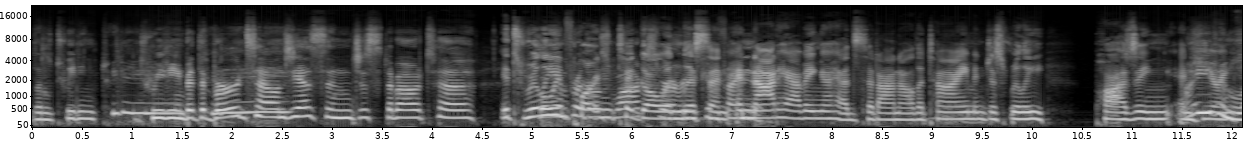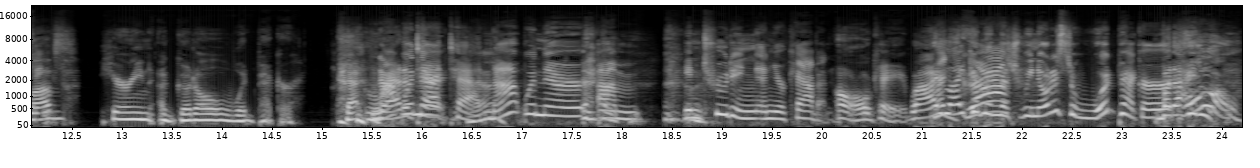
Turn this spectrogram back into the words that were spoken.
Little tweeting, tweeting. tweeting, but the bird sounds, yes, and just about. Uh, It's really Going for those important to go and listen and it. not having a headset on all the time and just really pausing and I hearing even love things. hearing a good old woodpecker. That rat a tat tat. Not when they're um, intruding in your cabin. Oh, okay. Well, I My like them in the gosh, we noticed a woodpecker. But I, oh,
